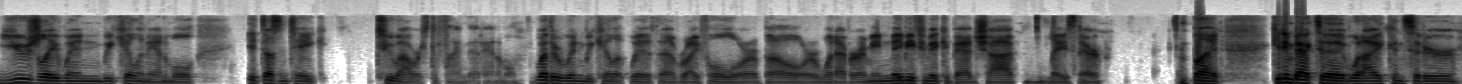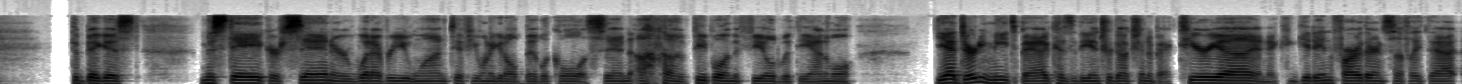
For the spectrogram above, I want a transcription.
usually when we kill an animal, it doesn't take two hours to find that animal, whether when we kill it with a rifle or a bow or whatever. I mean, maybe if you make a bad shot, lays there. But getting back to what I consider the biggest mistake or sin or whatever you want, if you want to get all biblical, a sin of people in the field with the animal. Yeah, dirty meat's bad because of the introduction of bacteria and it can get in farther and stuff like that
